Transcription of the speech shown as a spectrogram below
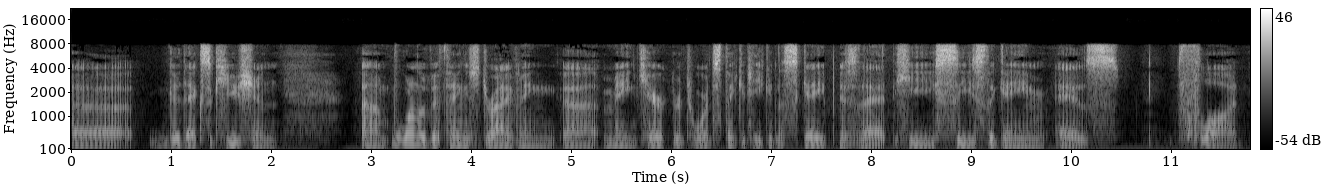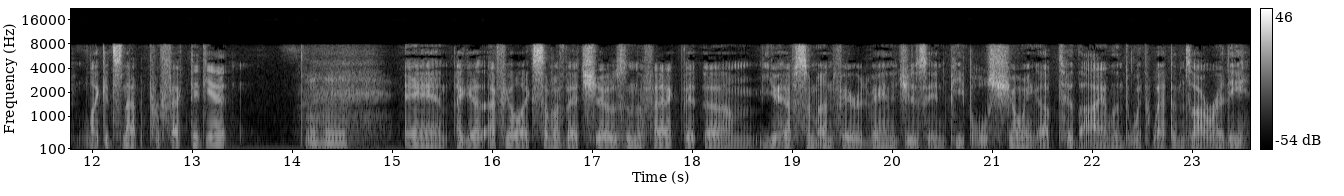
uh, good execution. Um, one of the things driving uh, main character towards thinking he can escape is that he sees the game as flawed, like it's not perfected yet. hmm And I guess I feel like some of that shows in the fact that um, you have some unfair advantages in people showing up to the island with weapons already.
